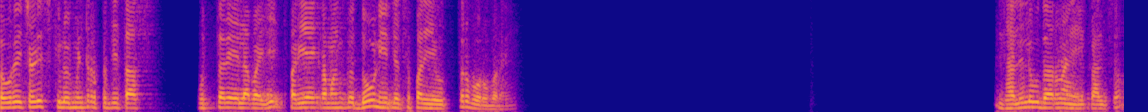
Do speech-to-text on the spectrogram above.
चौवेचाळीस किलोमीटर प्रति तास उत्तर यायला पाहिजे. पर्याय क्रमांक दोन हे त्याचं पर्याय उत्तर बरोबर आहे. झालेलं उदाहरण आहे कालचं.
